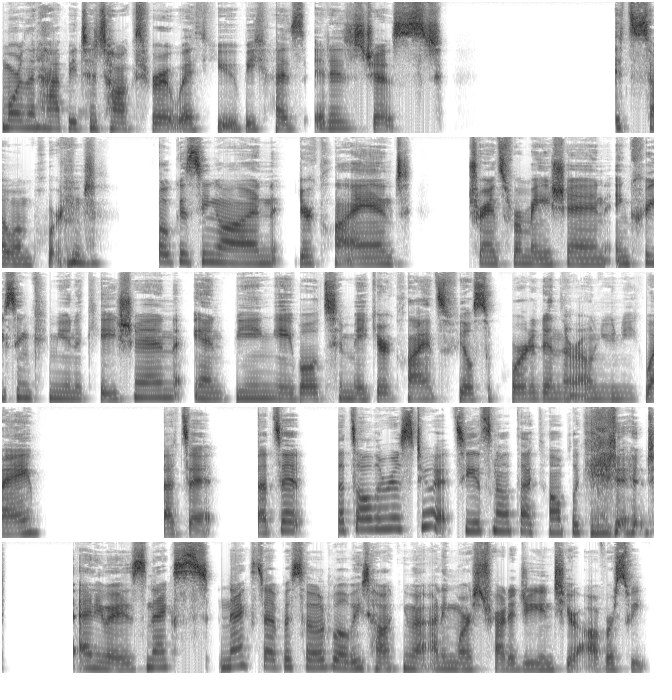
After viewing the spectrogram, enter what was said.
more than happy to talk through it with you because it is just, it's so important. Focusing on your client transformation, increasing communication, and being able to make your clients feel supported in their own unique way. That's it. That's it. That's all there is to it. See, it's not that complicated. Anyways, next next episode we'll be talking about adding more strategy into your offer suite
